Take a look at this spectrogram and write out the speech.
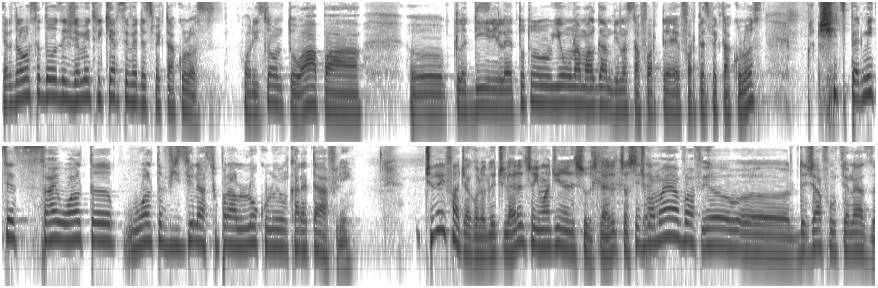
Iar de la 120 de metri chiar se vede spectaculos. Orizontul, apa, uh, clădirile, totul e un amalgam din ăsta foarte, foarte spectaculos și îți permite să ai o altă, o altă viziune asupra locului în care te afli. Ce vei face acolo? Deci le arăți o imagine de sus, le arăți o Deci Mamaia va fi, uh, uh, deja funcționează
